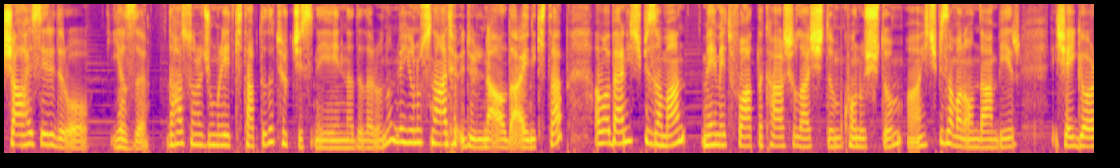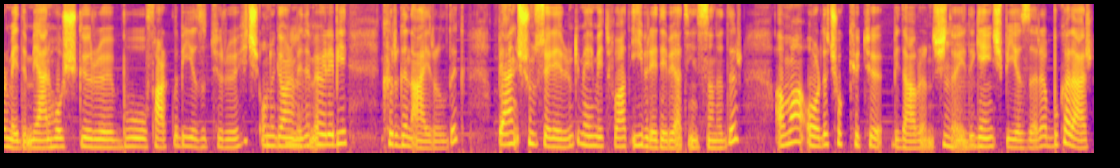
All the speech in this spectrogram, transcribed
şaheseridir o yazı. Daha sonra Cumhuriyet Kitap'ta da Türkçesini yayınladılar onun ve Yunus Nade ödülünü aldı aynı kitap. Ama ben hiçbir zaman Mehmet Fuat'la karşılaştım, konuştum. Hiçbir zaman ondan bir şey görmedim. Yani hoşgörü, bu farklı bir yazı türü hiç onu görmedim. Hmm. Öyle bir kırgın ayrıldık. Ben şunu söyleyebilirim ki Mehmet Fuat iyi bir edebiyat insanıdır. Ama orada çok kötü bir davranıştaydı. Hmm. Genç bir yazara bu kadar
